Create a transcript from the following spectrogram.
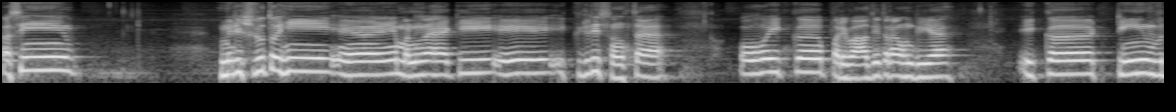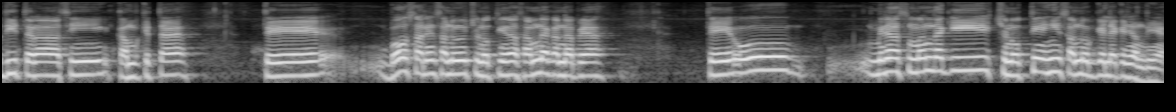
ਅਸੀਂ ਮੇਰੀ ਸ਼ੁਰੂ ਤੋਂ ਹੀ ਇਹ ਮੰਨਣਾ ਹੈ ਕਿ ਇਹ ਇੱਕ ਜਿਹੜੀ ਸੰਸਥਾ ਹੈ, ਉਹ ਇੱਕ ਪਰਿਵਾਰ ਦੀ ਤਰ੍ਹਾਂ ਹੁੰਦੀ ਹੈ। ਇੱਕ ਟੀਮ ਦੀ ਤਰ੍ਹਾਂ ਅਸੀਂ ਕੰਮ ਕੀਤਾ ਹੈ ਤੇ ਬਹੁਤ ਸਾਰੀਆਂ ਸਾਨੂੰ ਚੁਣੌਤੀਆਂ ਦਾ ਸਾਹਮਣਾ ਕਰਨਾ ਪਿਆ। ਤੇ ਉਹ ਮੇਰਾ ਸੰਬੰਧ ਹੈ ਕਿ ਚੁਣੌਤੀਆਂ ਹੀ ਸਾਨੂੰ ਅੱਗੇ ਲੈ ਕੇ ਜਾਂਦੀਆਂ।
